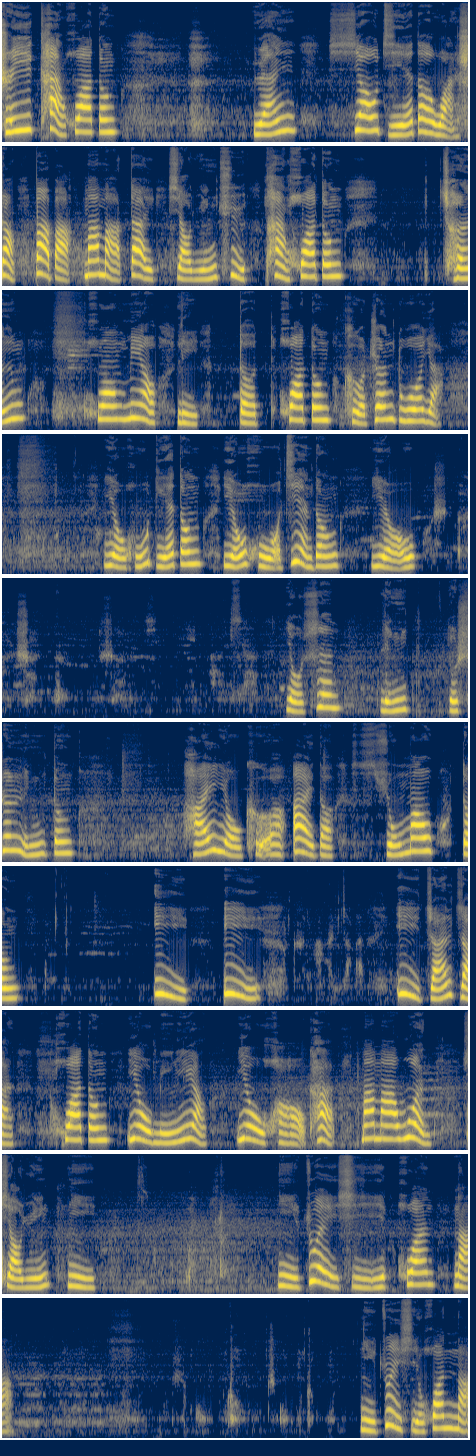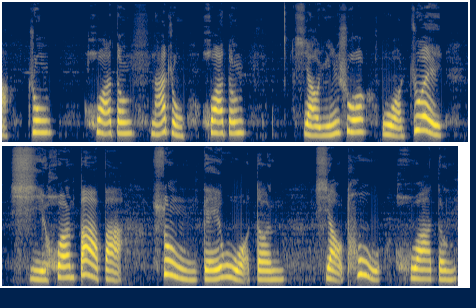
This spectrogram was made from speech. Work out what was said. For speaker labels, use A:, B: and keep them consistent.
A: 十一看花灯。元宵节的晚上，爸爸妈妈带小云去看花灯。城隍庙里的花灯可真多呀！有蝴蝶灯，有火箭灯，有有森林有森林灯，还有可爱的熊猫灯。一一一盏盏花灯又明亮又好看。妈妈问小云：“你你最喜欢哪？”你最喜欢哪中花灯？哪种花灯？小云说：“我最喜欢爸爸送给我的小兔花灯。”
